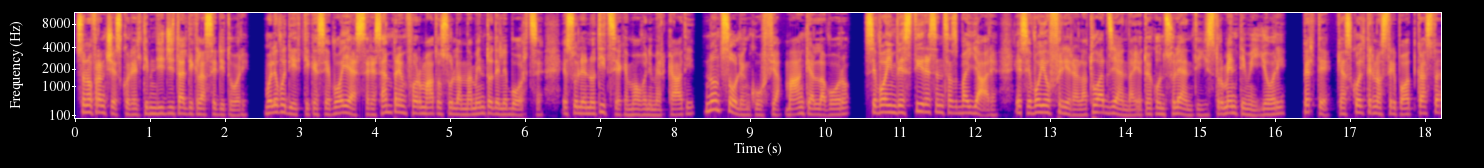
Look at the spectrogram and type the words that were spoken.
Sono Francesco del team digital di Classe Editori. Volevo dirti che se vuoi essere sempre informato sull'andamento delle borse e sulle notizie che muovono i mercati, non solo in cuffia, ma anche al lavoro, se vuoi investire senza sbagliare e se vuoi offrire alla tua azienda e ai tuoi consulenti gli strumenti migliori, per te che ascolti i nostri podcast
